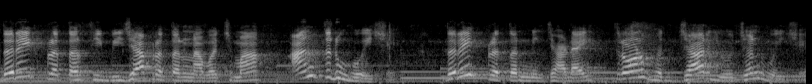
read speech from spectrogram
દરેક પ્રતરથી બીજા પ્રતરના વચમાં આંતરું હોય છે. દરેક પ્રતરની જાડાઈ ત્રણ હજાર યોજન હોય છે.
